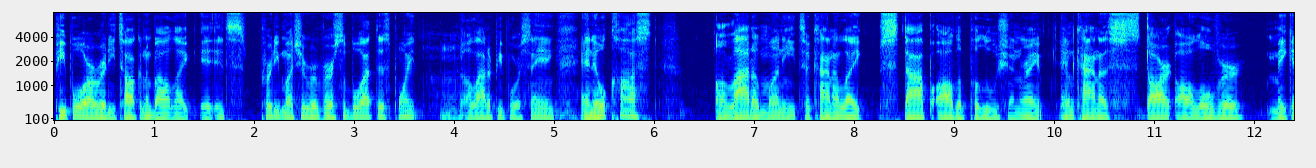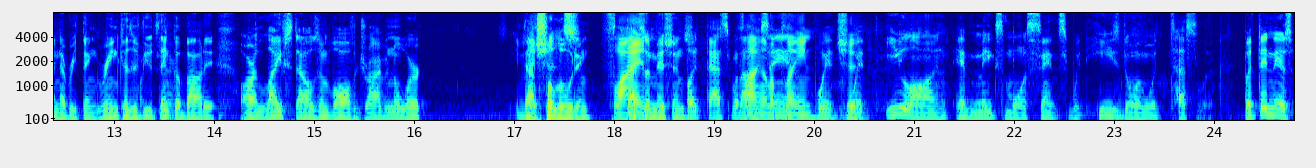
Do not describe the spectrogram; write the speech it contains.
people are already talking about like it, it's pretty much irreversible at this point Mm-hmm. a lot of people are saying and it'll cost a lot of money to kind of like stop all the pollution right and kind of start all over making everything green because if you think about it our lifestyles involve driving to work that's polluting flying. that's emissions But that's what Flying I'm on a saying. plane, With, with Elon, it makes more sense what he's doing with Tesla. But then there's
